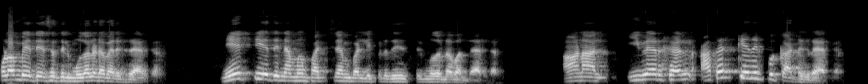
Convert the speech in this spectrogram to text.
புலம்பெயர் தேசத்தில் முதலிட வருகிறார்கள். நேற்றைய தினமும் பச்சினம்பள்ளி பிரதேசத்தில் முதலிட வந்தார்கள். ஆனால் இவர்கள் அதற்கு எதிர்ப்பு காட்டுகிறார்கள்.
